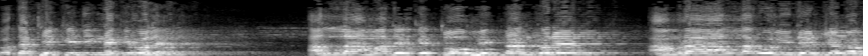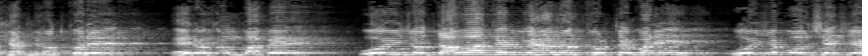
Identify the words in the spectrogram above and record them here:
কথা ঠিক কি, ঠিক নাকি বলেন? আল্লাহ আমাদেরকে তৌফিক দান করেন, আমরা আল্লাহর অলিদের জন্য খেদমত করে এরকম ভাবে ওই যে দাওয়াতের মেহনত করতে পারি, ওই যে বলছেন যে,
